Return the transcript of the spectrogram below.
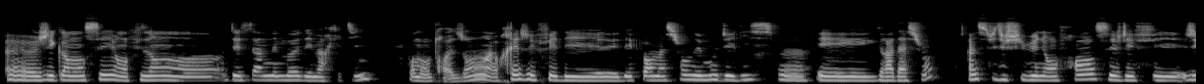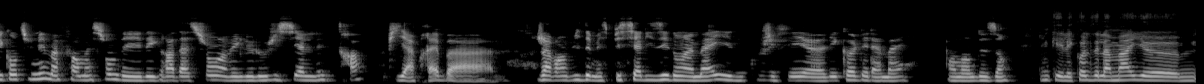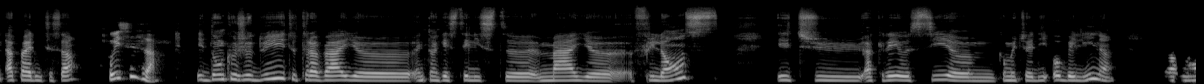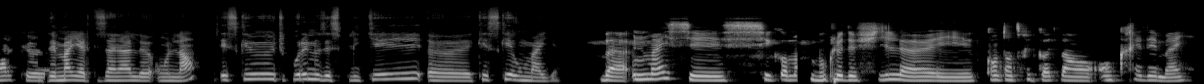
J'ai commencé en faisant des arts de mode et marketing pendant trois ans. Après, j'ai fait des, des formations de modélisme et gradation. Ensuite, je suis venue en France et j'ai fait, j'ai continué ma formation des, des, gradations avec le logiciel Lectra. Puis après, bah, j'avais envie de me spécialiser dans la maille et du coup, j'ai fait euh, l'école de la maille pendant deux ans. Ok, l'école de la maille euh, à Paris, c'est ça? Oui, c'est ça. Et donc aujourd'hui, tu travailles euh, en tant que styliste maille freelance et tu as créé aussi, comme tu as dit, Obeline marque des mailles artisanales en lin. Est-ce que tu pourrais nous expliquer qu'est-ce qu'est une maille bah, Une maille, c'est, c'est comme une boucle de fil et quand on tricote, bah, on, crée des mailles.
